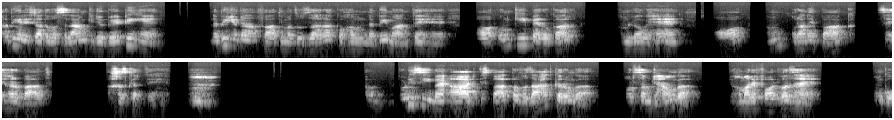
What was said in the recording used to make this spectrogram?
अरबी सलाम की जो बेटी हैं, नबी जुना फ़ातिमतुज़हरा को हम नबी मानते हैं और उनकी पैरोकार हम लोग हैं और हम कुरान पाक से हर बात अखज़ करते हैं। थोड़ी सी मैं आज इस बात पर वजाहत करूँगा और समझाऊँगा जो हमारे फॉलोअर्स हैं, उनको।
